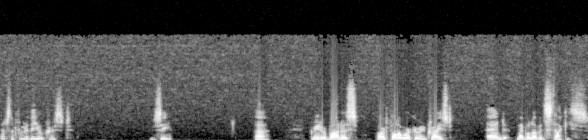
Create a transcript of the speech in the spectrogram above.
That's the fruit of the Eucharist. You see? Uh, greet Urbanus, our fellow worker in Christ, and my beloved Stachys.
